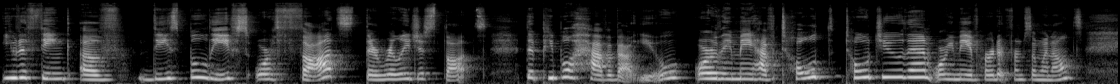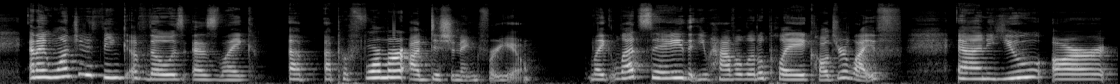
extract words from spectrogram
you to think of these beliefs or thoughts, they're really just thoughts that people have about you or they may have told told you them or you may have heard it from someone else. And I want you to think of those as like a, a performer auditioning for you. Like let's say that you have a little play called Your Life and you are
